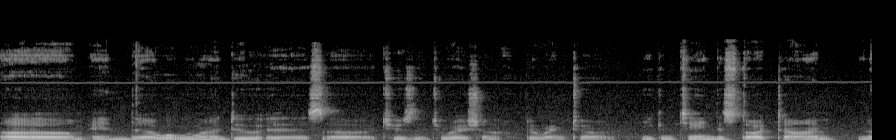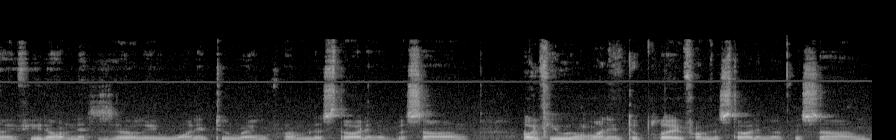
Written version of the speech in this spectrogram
Um, and uh, what we want to do is uh, choose the duration of the ringtone. You can change the start time you know if you don't necessarily want it to ring from the starting of the song or if you don't want it to play from the starting of the song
